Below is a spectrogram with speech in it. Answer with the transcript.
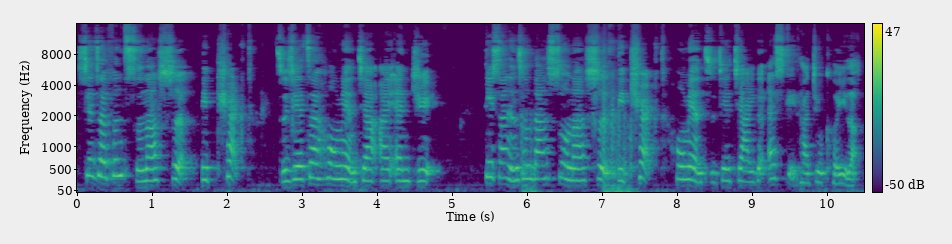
现在分词呢是 detract，直接在后面加 ing；第三人称单数呢是 detract，后面直接加一个 s 给它就可以了。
